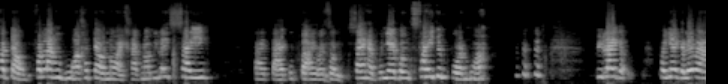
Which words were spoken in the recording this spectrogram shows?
ข้าเจ้าฝรั่งหัวข้าเจ้าหน่อยค่ะเนาะวิไลใส่ตายตายกูตายวันสนใส่ให้พ่อใหญ่เบิ่งใส่จนปวดหัวพี่ไล่กับพ่อใหญ่ก็เลยว่า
